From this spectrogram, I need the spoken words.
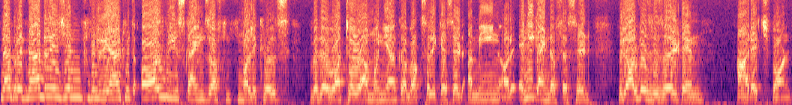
Now Grignard reagent will react with all these kinds of molecules whether water, ammonia, carboxylic acid, amine or any kind of acid will always result in RH bond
